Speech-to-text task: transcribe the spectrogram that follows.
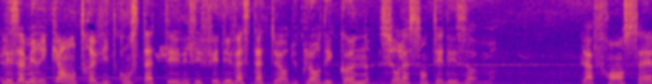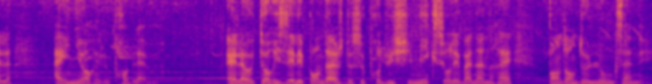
Les Américains ont très vite constaté les effets dévastateurs du chlordécone sur la santé des hommes. La France, elle, a ignoré le problème. Elle a autorisé l'épandage de ce produit chimique sur les bananeraies pendant de longues années.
